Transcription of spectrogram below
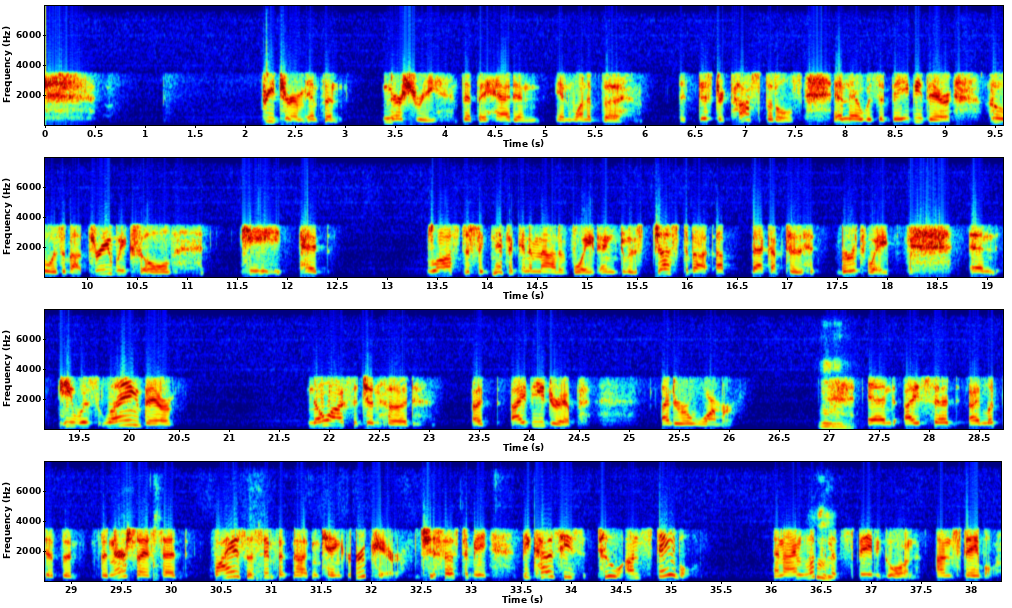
preterm infant nursery that they had in in one of the district hospitals, and there was a baby there who was about three weeks old. He had lost a significant amount of weight and was just about up back up to birth weight, and he was laying there no oxygen hood, a IV drip under a warmer. Mm. And I said, I looked at the, the nurse, I said, why is this infant not in kangaroo care? She says to me, because he's too unstable. And I'm looking mm. at this baby going, unstable.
